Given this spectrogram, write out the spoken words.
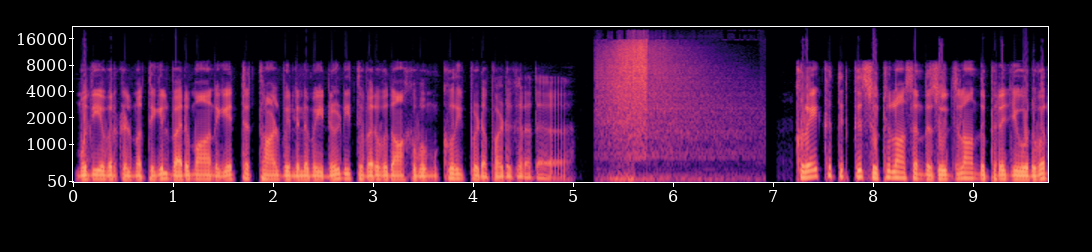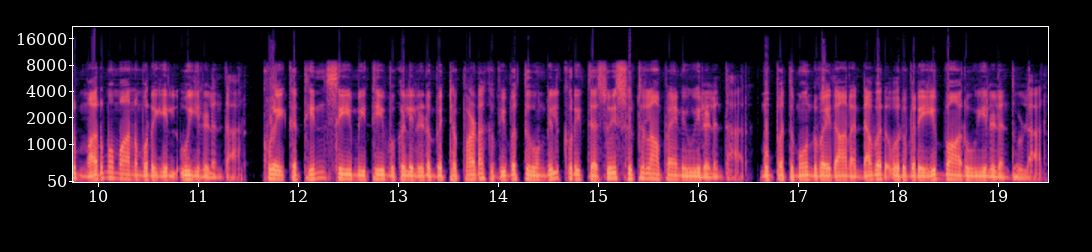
முதியவர்கள் மத்தியில் வருமான ஏற்றத்தாழ்வு நிலைமை நீடித்து வருவதாகவும் குறிப்பிடப்படுகிறது. குரேக்கத்திற்கு சுற்றுலா சென்ற சுவிட்சர்லாந்து பிரஜை ஒருவர் மர்மமான முறையில் உயிரிழந்தார். குரேக்கத்தின் சீமி தீவுகளில் இடம்பெற்ற படகு விபத்து ஒன்றில் குறித்த சுவிஸ் சுற்றுலா பயணி உயிரிழந்தார். முப்பத்தி மூன்று வயதான நபர் ஒருவரை இவ்வாறு உயிரிழந்துள்ளார்.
